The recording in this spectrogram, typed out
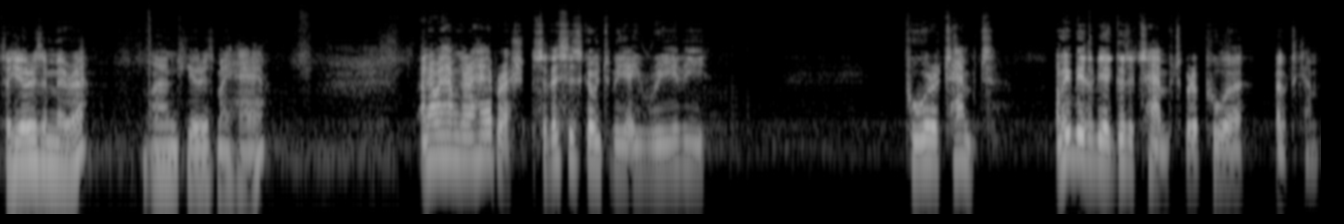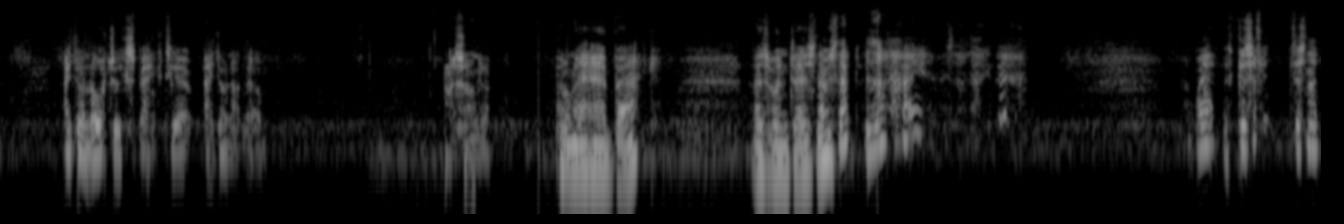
So here is a mirror, and here is my hair. And now I haven't got a hairbrush, so this is going to be a really poor attempt. Or maybe it'll be a good attempt, but a poor outcome. I don't know what to expect yet. I do not know. So I'm going to pull my hair back, as one does. Now is that, is that high? Because if it doesn't...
